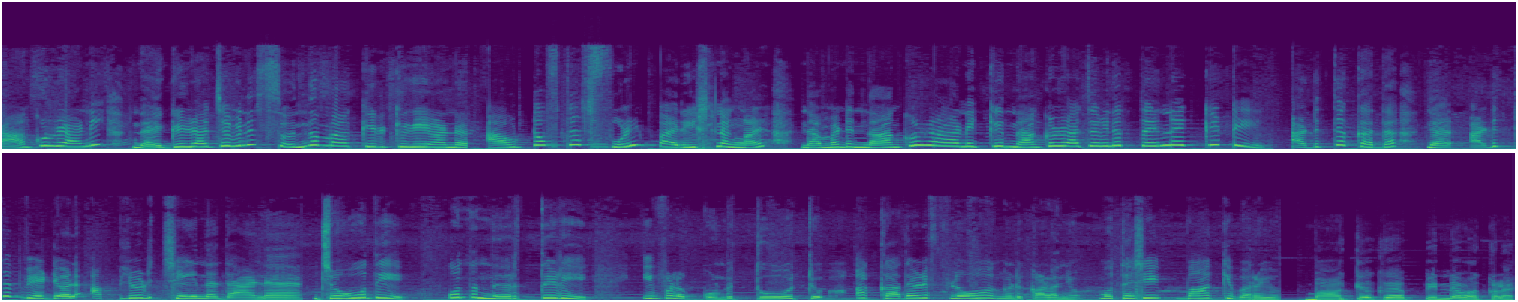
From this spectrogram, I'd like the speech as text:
നാഗുറാണി നാഗരാജാവിനെ സ്വന്തമാക്കിയിരിക്കുകയാണ്. ഔട്ട് ഓഫ് ദിസ് ഫുൾ പരീക്ഷണങ്ങൾ നമ്മുടെ നാഗുറാണിക്ക് നാഗരാജാവിനെ തന്നെ കിട്ടി. അടുത്ത കഥ ഞാൻ അടുത്ത വീഡിയോയിൽ അപ്ലോഡ് ചെയ്യുന്നതാണ്. ജ്യോതി ഒന്ന് നിർത്തടി. ഇവളെ കൊണ്ട് തോറ്റു. ആ കഥയുടെ ഫ്ലോ അങ്ങോട്ട് കളഞ്ഞു. മുത്തശ്ശി ബാക്കി പറയൂ. ബാക്കിയൊക്കെ പിന്നെ മക്കളെ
